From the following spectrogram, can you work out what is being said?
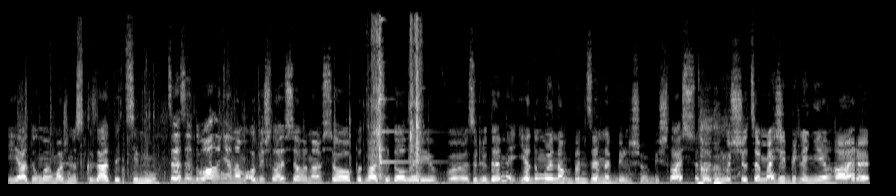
І я думаю, можна сказати ціну. Це задоволення нам обійшлося всього на всього по 20 доларів е, з людини. Я думаю, нам бензина більше обійшлась сюди, тому що це майже біля Ніагари,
